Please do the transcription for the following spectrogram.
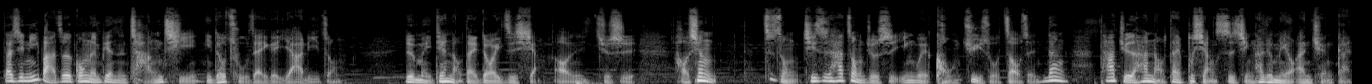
但是你把这个功能变成长期，你都处在一个压力中，就每天脑袋都要一直想哦，就是好像这种，其实他这种就是因为恐惧所造成，让他觉得他脑袋不想事情，他就没有安全感。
